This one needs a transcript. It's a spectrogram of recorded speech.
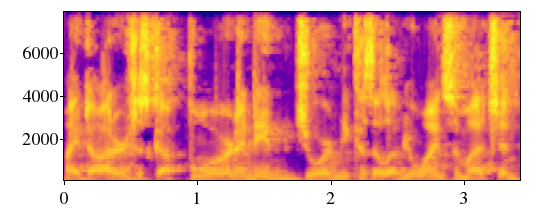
my daughter just got born. I named him Jordan because I love your wine so much. And,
